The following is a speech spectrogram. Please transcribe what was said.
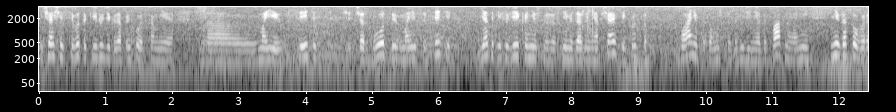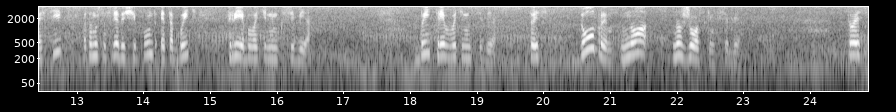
И чаще всего такие люди, когда приходят ко мне в мои сети, чат-боты, в мои соцсети, я таких людей, конечно же, с ними даже не общаюсь, их просто баню, потому что это люди неадекватные, они не готовы расти, потому что следующий пункт – это быть требовательным к себе. Быть требовательным к себе. То есть добрым, но, но жестким к себе. То есть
